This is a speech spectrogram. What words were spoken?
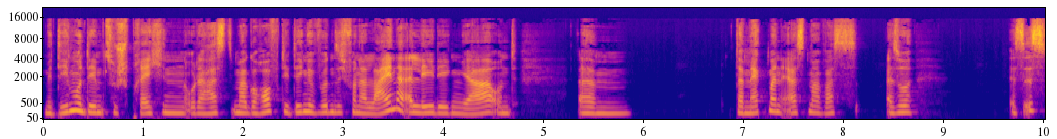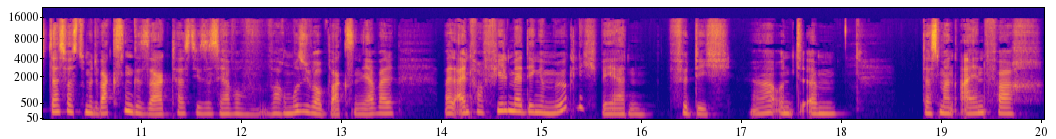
mit dem und dem zu sprechen oder hast immer gehofft, die Dinge würden sich von alleine erledigen, ja. Und ähm, da merkt man erstmal, was, also es ist das, was du mit Wachsen gesagt hast, dieses, ja, wo, warum muss ich überhaupt wachsen? Ja, weil, weil einfach viel mehr Dinge möglich werden für dich. Ja, und ähm, dass man einfach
